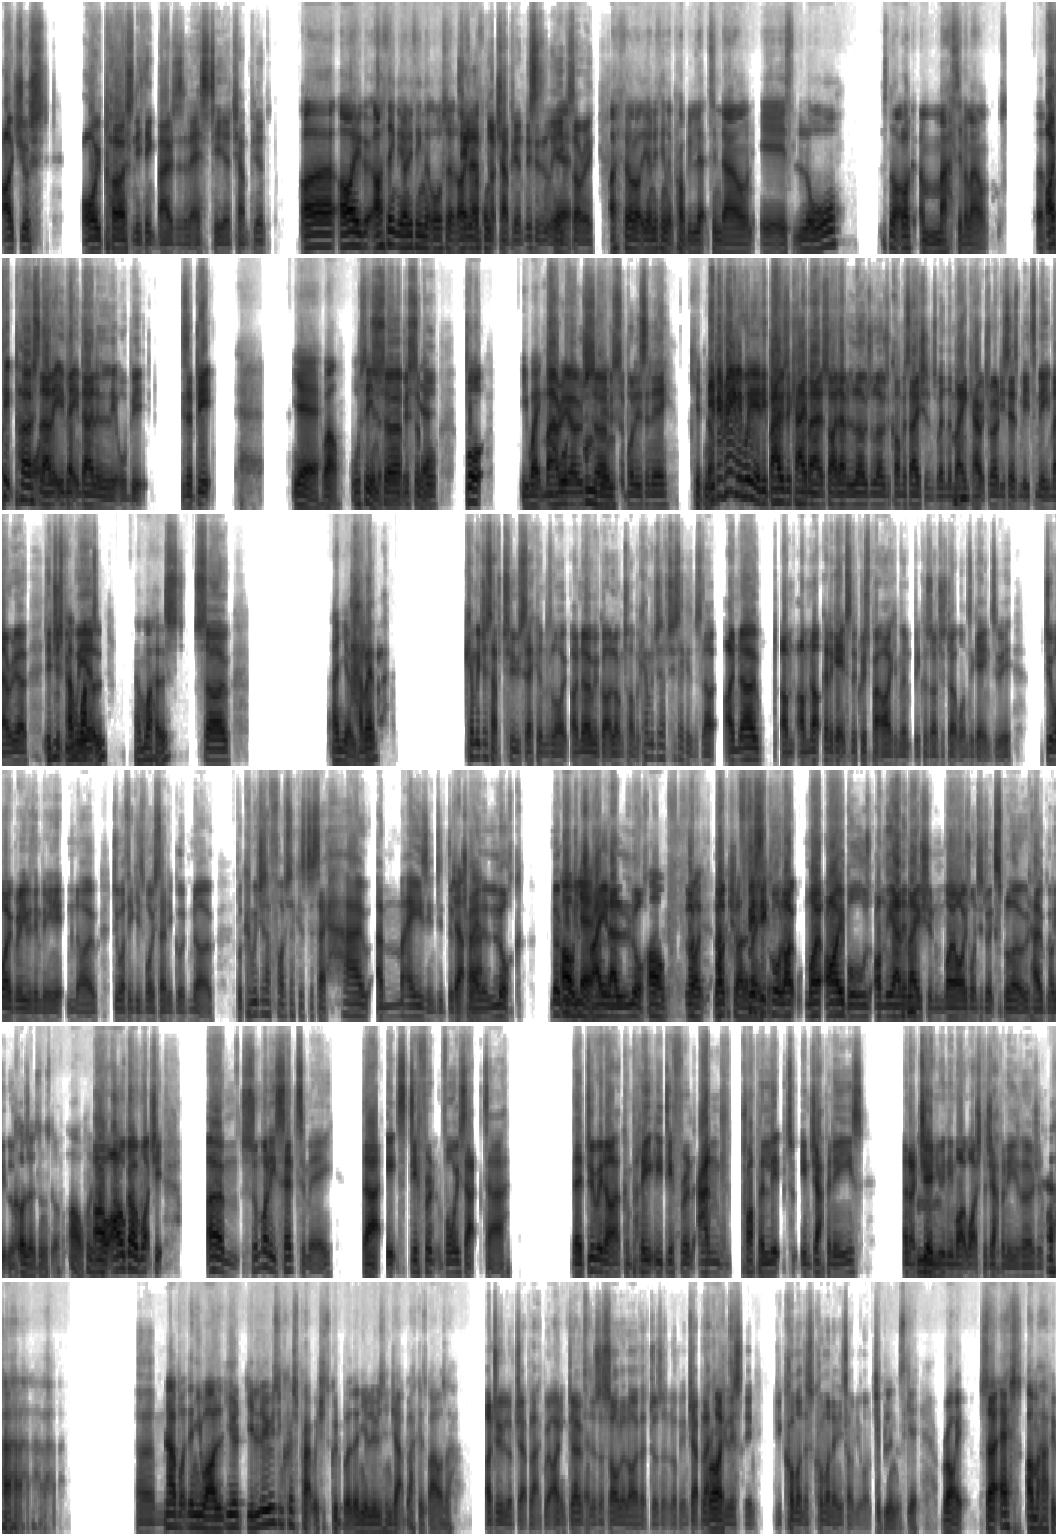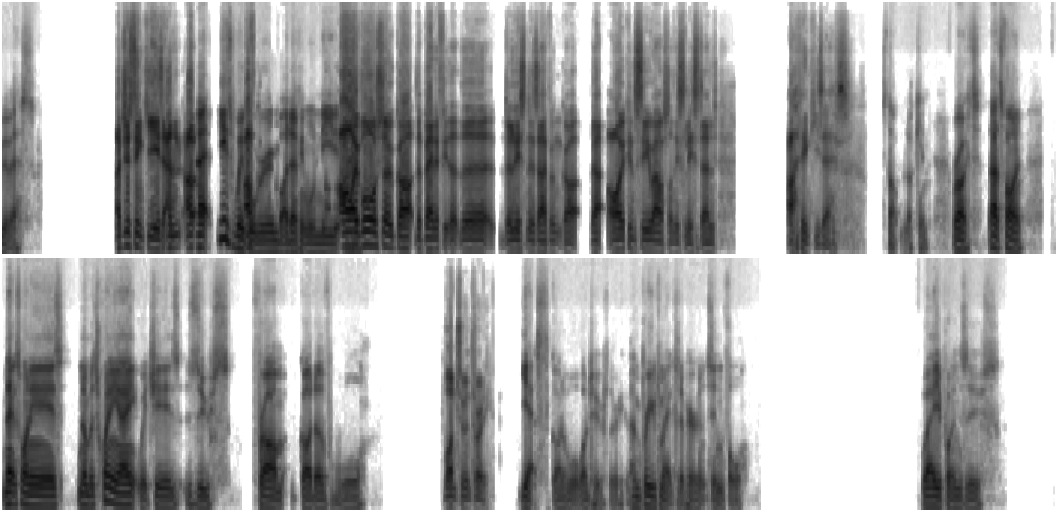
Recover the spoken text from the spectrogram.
I just, I personally think Bowser's an S tier champion. Uh, I agree- I think the only thing that also like, think, not champion. This isn't league. Yeah. Sorry. I feel like the only thing that probably lets him down is lore. It's not like a massive amount. Of, I like, think personality let him down a little bit. He's a bit Yeah, well, we'll see in the film, but yeah, serviceable, but he wait, he Mario's serviceable, isn't he? kidnaps It'd be really weird if Bowser came out and started having loads and loads of conversations when the main Mm-hmm. character only says "It's me, Mario." It'd just be and weird. Wahoo, and Wahoo, So, and Yoshi. however, can we just have two seconds? Like, I know we've got a long time, but can we just have two seconds? Like, I know I'm I'm not going to get into the Chris Pratt argument because I just don't want to get into it. Do I agree with him being it? No. Do I think his voice sounded good? No. But can we just have five seconds to say how amazing did the Jack Black. trailer look? No, did Oh, the yeah. trailer look? oh, like, like, like physical, like my eyeballs on the mm-hmm. animation, my eyes wanted to explode. How good like it looked. colours and stuff. Oh, 100%. Oh, I'll go and watch it. Um, somebody said to me that it's different voice actor. They're doing a completely different and proper lipped in Japanese, and I Mm. genuinely might watch the Japanese version. Um, no, but then you are you you're losing Chris Pratt, which is good, but then you're losing Jack Black as Bowser. I do love Jack Black, but I don't think there's a soul alive that doesn't love him. Jack Black, if you're listening, you come on this, come on anytime you want. Chaplinsky. Right. So S, I'm happy with S. I just think he is, and I, There is wiggle room, but I don't think we'll need it. I've also got the benefit that the the listeners haven't got that I can see who else on this list, and I think he's S. Stop looking. Right, that's fine. Next one is number 28, which is Zeus from God of War. One, two, and three. Yes, God of War one, two, three, And Breed makes an appearance in 4. Where are you putting Zeus?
